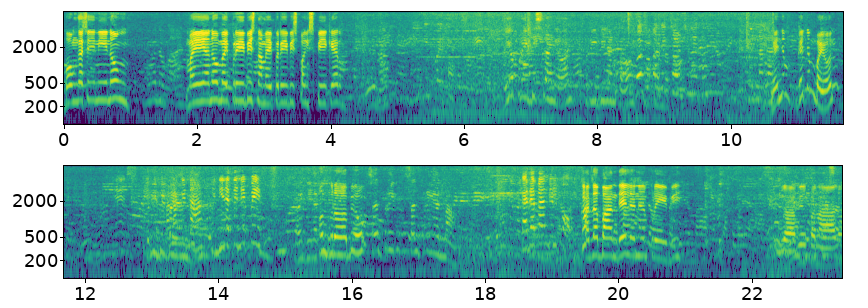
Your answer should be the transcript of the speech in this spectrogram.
bongga si Ninong. May ano, may previous na may previous pang speaker. Ayun, previous lang yun. Freebie lang to. Ganyan, ganyan ba 'yun? Freebie ba yan? Na, hindi na tinipid. Hindi na. Ang grabe oh. Saan free, saan free yan, ma'am? Kada bundle po. Kada bundle ano yung freebie. Grabe, panalo.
